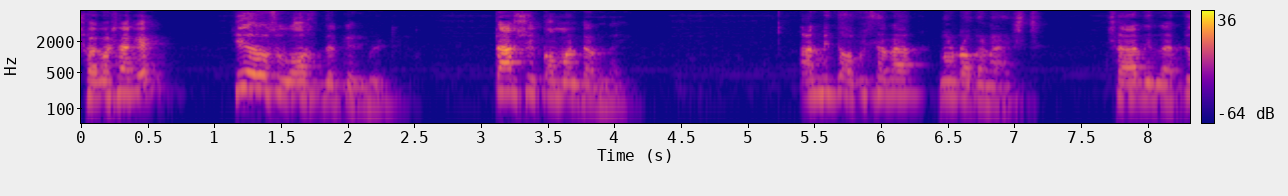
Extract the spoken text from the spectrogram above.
ছয় মাস আগে he also lose their credibility তার সেই কমান্ডার নাই। আর্মিতে অফিসাররা নট অর্গানাইজড সারাদিন রাত। তো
